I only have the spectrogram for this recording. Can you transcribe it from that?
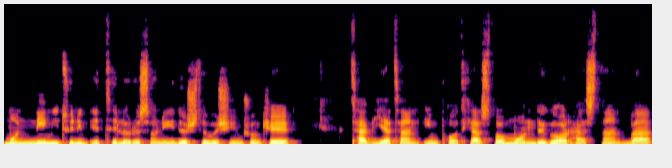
ما نمی‌تونیم اطلاع رسانی داشته باشیم چون که طبیعتا این پادکست ها ماندگار هستند و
